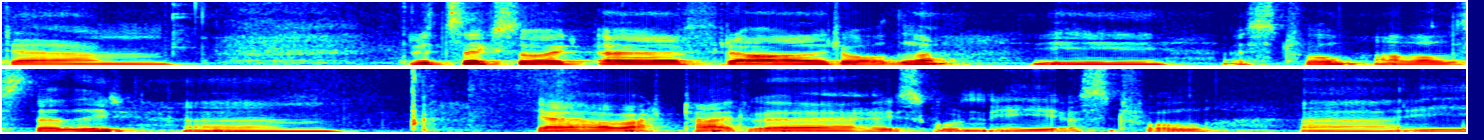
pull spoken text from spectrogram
er eh, 36 år, eh, fra Råde i Østfold, av alle steder. Jeg har vært her ved Høgskolen i Østfold eh, i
